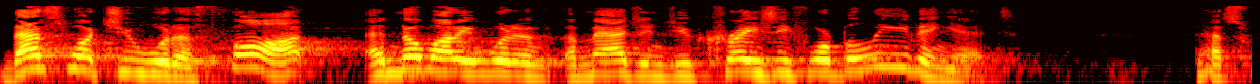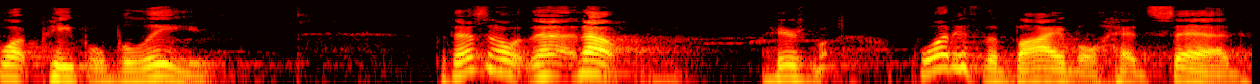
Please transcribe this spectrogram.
that's what you would have thought, and nobody would have imagined you crazy for believing it. That's what people believed. But that's not. Now, here's my. What if the Bible had said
